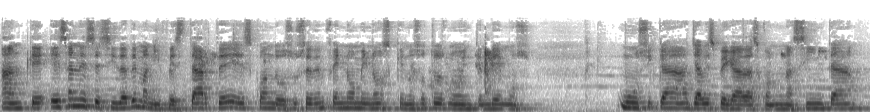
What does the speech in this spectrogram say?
ante esa necesidad de manifestarte es cuando suceden fenómenos que nosotros no entendemos. Música, llaves pegadas con una cinta,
